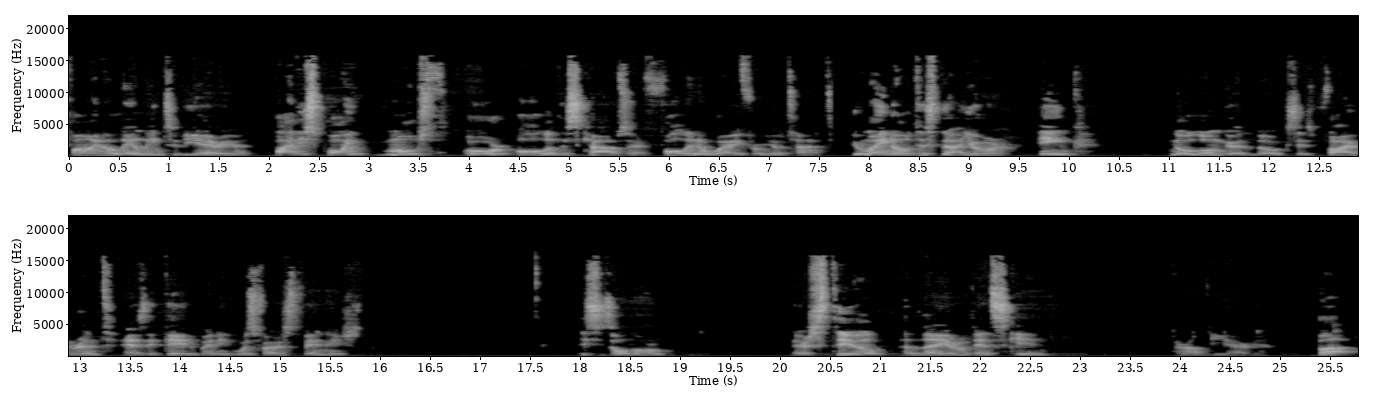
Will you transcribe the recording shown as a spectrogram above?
final healing to the area. By this point, most or all of the scabs are falling away from your tat. You may notice that your ink no longer looks as vibrant as it did when it was first finished. This is all normal. There's still a layer of dead skin around the area. But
